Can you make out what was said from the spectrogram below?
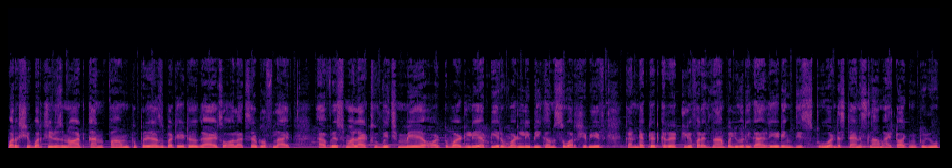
Worship worship is not confined to prayers, but it guides all aspects of life. Every small act which may outwardly appear worldly becomes worship if conducted correctly. For example, you are reading this to understand Islam. I talking to you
